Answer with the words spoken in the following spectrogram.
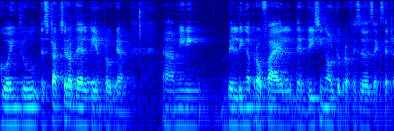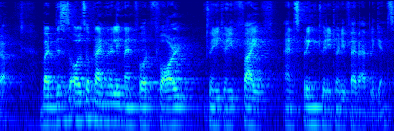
going through the structure of the LTM program, uh, meaning building a profile, then reaching out to professors, etc but this is also primarily meant for fall 2025 and spring 2025 applicants.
